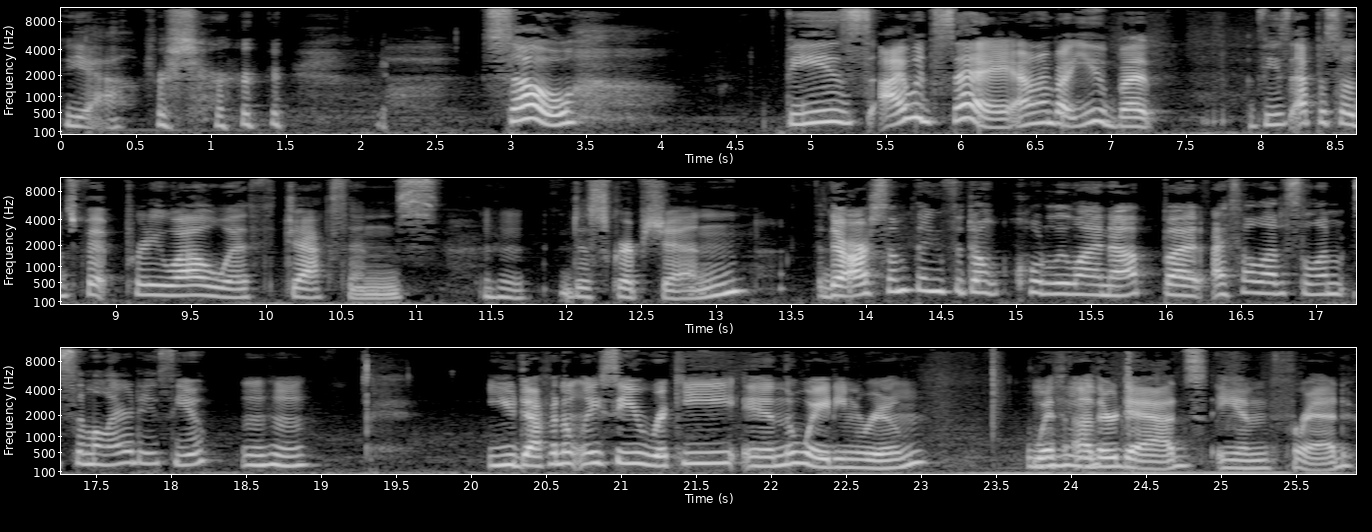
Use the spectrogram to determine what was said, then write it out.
Yeah, for sure. So, these, I would say, I don't know about you, but these episodes fit pretty well with Jackson's description. There are some things that don't totally line up, but I saw a lot of sim- similarities. You? Mm-hmm. You definitely see Ricky in the waiting room with mm-hmm. other dads and Fred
